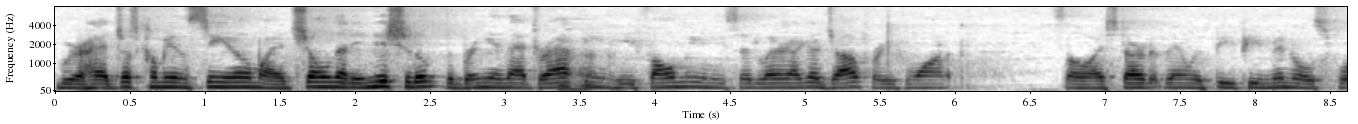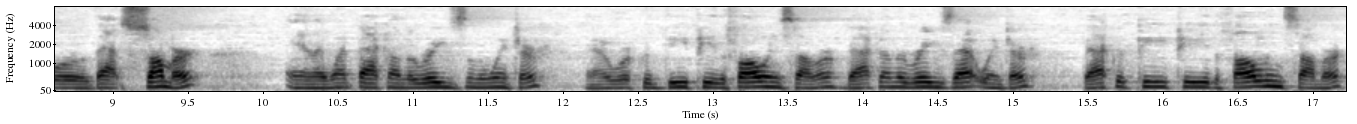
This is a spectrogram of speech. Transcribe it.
we had just come in and seen him. I had shown that initiative to bring in that drafting. He phoned me and he said, Larry, I got a job for you if you want it. So I started then with BP Minerals for that summer, and I went back on the rigs in the winter. And I worked with BP the following summer, back on the rigs that winter, back with BP the following summer,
